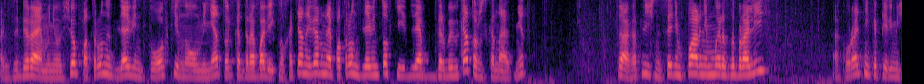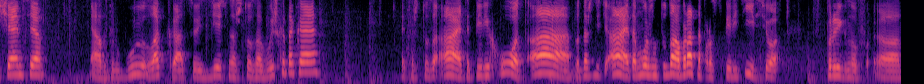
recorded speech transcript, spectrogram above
Так, забираем у него все. Патроны для винтовки, но у меня только дробовик. Ну, хотя, наверное, патроны для винтовки и для дробовика тоже сканают, нет? Так, отлично. С этим парнем мы разобрались. Аккуратненько перемещаемся а, в другую локацию. Здесь у нас что за вышка такая? Это что за... А, это переход. А, подождите. А, это можно туда-обратно просто перейти и все, спрыгнув э,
